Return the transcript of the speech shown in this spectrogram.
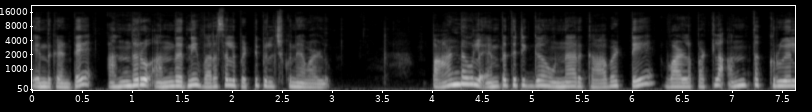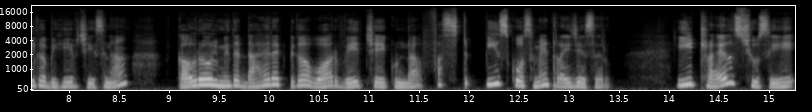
ఎందుకంటే అందరూ అందరినీ వరసలు పెట్టి పిలుచుకునేవాళ్ళు. పాండవులు ఎంపథెటిక్గా ఉన్నారు కాబట్టే వాళ్ళ పట్ల అంత క్రూయల్గా బిహేవ్ చేసినా కౌరవుల మీద డైరెక్ట్గా వార్ వేజ్ చేయకుండా ఫస్ట్ పీస్ కోసమే ట్రై చేశారు. ఈ ట్రయల్స్ చూసి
